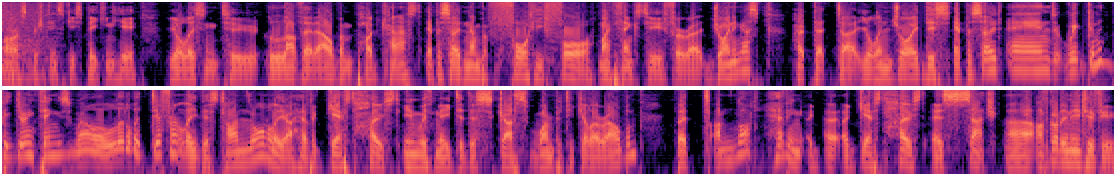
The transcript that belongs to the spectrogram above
Morris Brishtinsky speaking here. You're listening to Love That Album podcast, episode number 44. My thanks to you for uh, joining us. Hope that uh, you'll enjoy this episode. And we're going to be doing things, well, a little bit differently this time. Normally I have a guest host in with me to discuss one particular album. But I'm not having a, a guest host as such. Uh, I've got an interview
